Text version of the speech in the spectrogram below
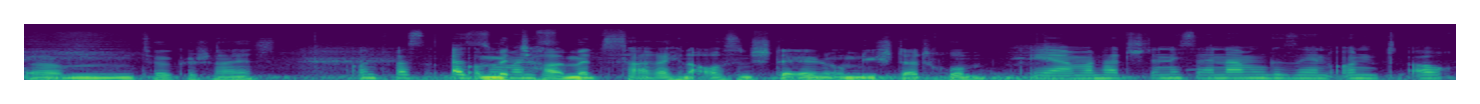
ähm, Türkisch heißt. und was, also und mit, man, mit zahlreichen Außenstellen um die Stadt rum. ja, man hat ständig seinen Namen gesehen und auch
